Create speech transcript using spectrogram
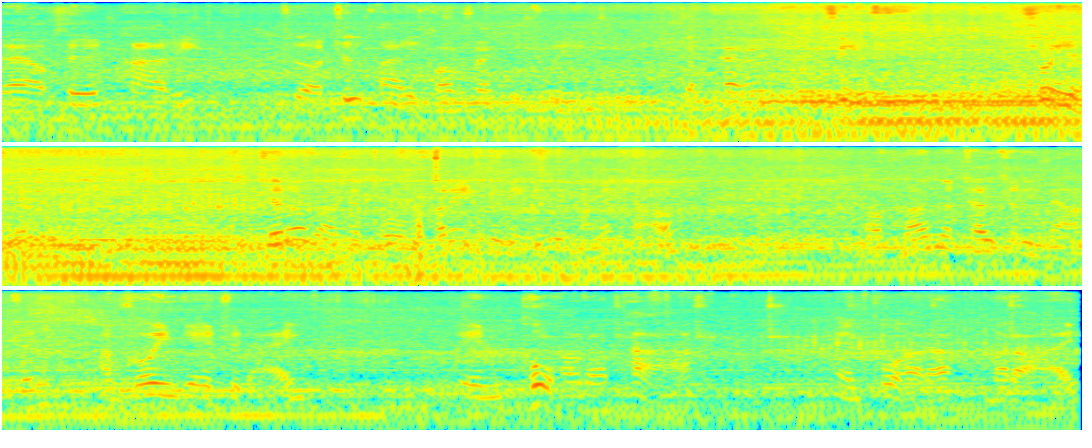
They are third party to a two party contract between the parent chiefs, three of them. Wakapo Wharehere Manukau of Maungatautari Mountain. I'm going there today in Pohara Pa and Pohara Marae,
